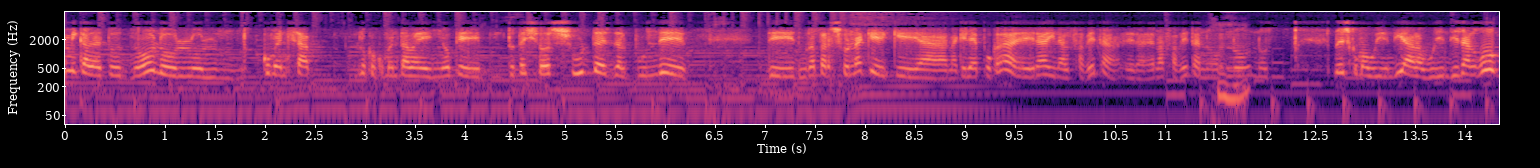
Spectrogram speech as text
Una mica de tot, no? Lo, lo, començar el que comentava ell, no? que tot això surt des del punt de de- d'una persona que, que en aquella època era inalfabeta, era analfabeta, no, Mhm. no, no, no és com avui en dia, avui en dia és algo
